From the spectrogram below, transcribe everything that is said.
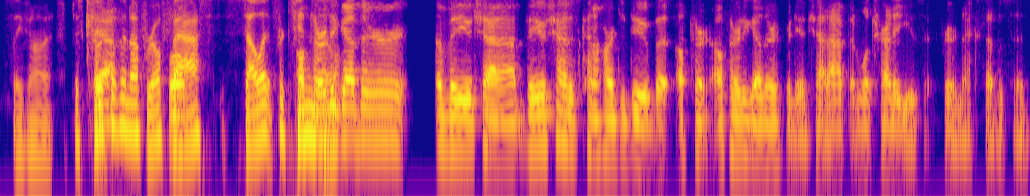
Sleeping on it. Just code Yeah. something up real Well, fast, sell it for ten. I'll 10 throw mil. together a video chat app. Video chat is kind of hard to do, but I'll throw I'll throw together a video chat app and we'll try to use it for next episode.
